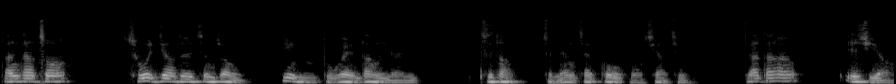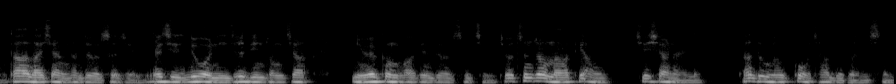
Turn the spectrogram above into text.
但是他说处理掉这些症状，并不会让人知道怎么样再过活下去。那当然，也许啊，大家来想想看这个事情，而且如果你是临床家，你会更发现这个事情，就症状拿掉。接下来呢，他如何过他的人生？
